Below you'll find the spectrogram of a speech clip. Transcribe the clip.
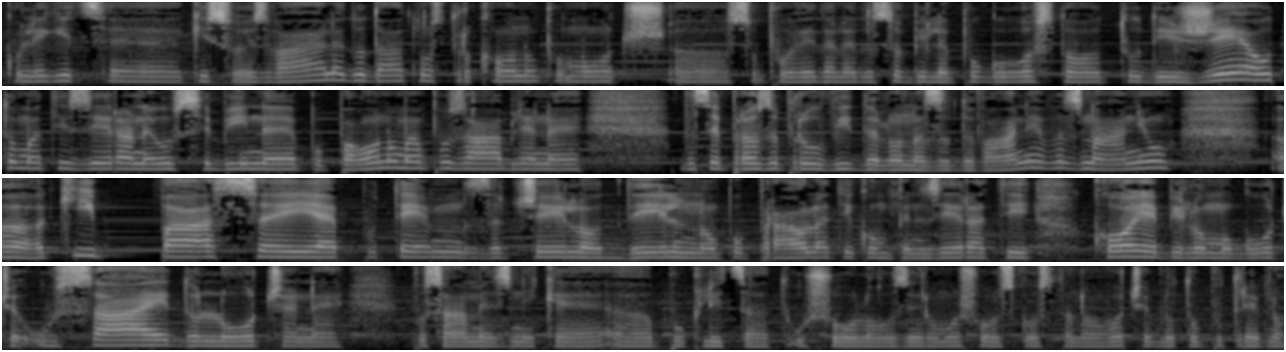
Kolegice, ki so izvajale dodatno strokovno pomoč, uh, so povedale, da so bile pogosto tudi že avtomatizirane vsebine, popolnoma pozabljene, da se je pravzaprav videlo nazadovanje v znanju, uh, ki pa se je potem začelo delno popravljati, kompenzirati, ko je bilo mogoče vsaj določene posameznike uh, poklicati v šolo oziroma šolsko ustanovo, če je bilo to potrebno.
